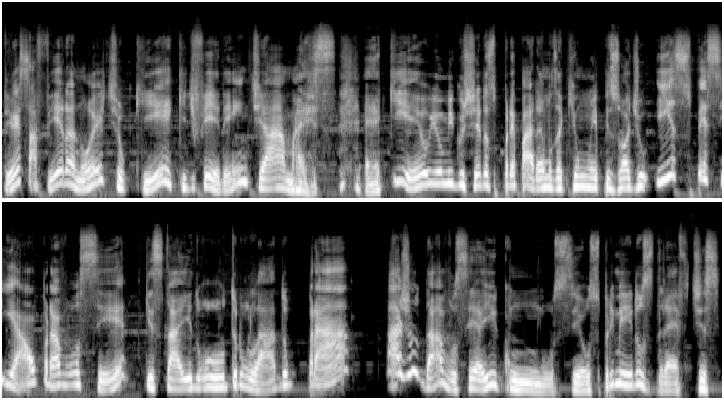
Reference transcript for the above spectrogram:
Terça-feira à noite, o quê? Que diferente? Ah, mas é que eu e o Migucheiras preparamos aqui um episódio especial para você que está aí do outro lado para ajudar você aí com os seus primeiros drafts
